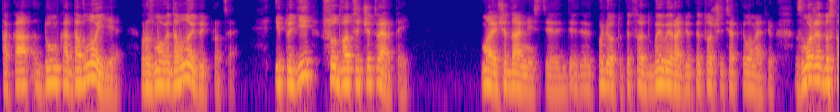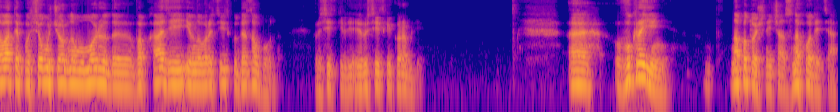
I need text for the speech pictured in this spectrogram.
Така думка давно є. Розмови давно йдуть про це. І тоді Су-24, маючи дальність е, д- польоту 500, бойовий радіус 560 км, зможе доставати по всьому Чорному морю в Абхазії і в Новоросійську, де завгодно. Російські, російські кораблі. Е, в Україні на поточний час знаходиться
